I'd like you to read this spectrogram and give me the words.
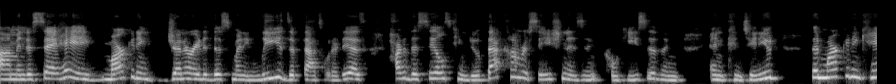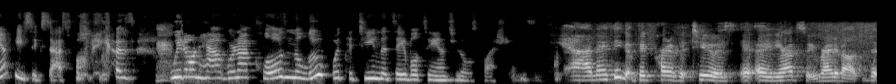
um, and to say hey marketing generated this many leads if that's what it is how did the sales team do if that conversation isn't cohesive and, and continued then marketing can't be successful because we don't have we're not closing the loop with the team that's able to answer those questions yeah and i think a big part of it too is and you're absolutely right about the,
